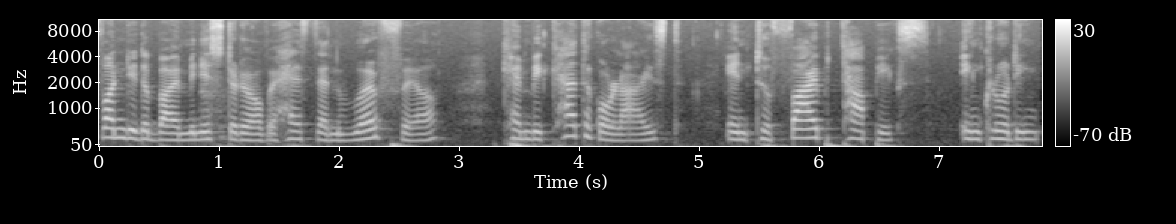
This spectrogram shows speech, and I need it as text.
funded by Ministry of Health and Welfare can be categorized into five topics, including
